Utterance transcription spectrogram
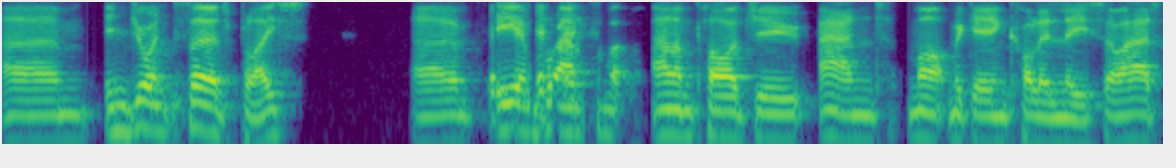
um, in joint third place um, Ian Branfoot, Alan Pardew, and Mark McGee and Colin Lee. So I had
